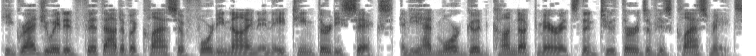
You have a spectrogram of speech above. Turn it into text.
He graduated fifth out of a class of 49 in 1836, and he had more good conduct merits than two-thirds of his classmates.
